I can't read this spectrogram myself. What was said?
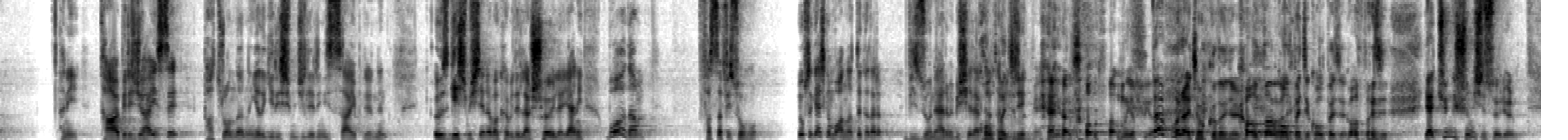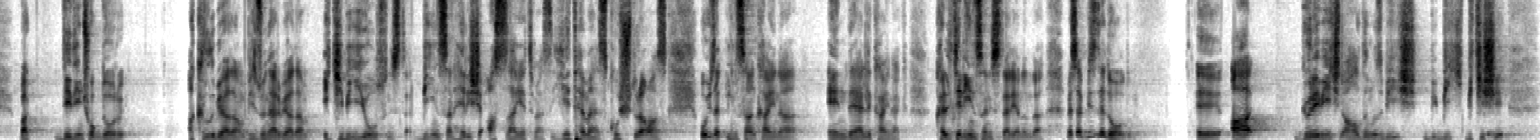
hani tabiri caizse patronlarının ya da girişimcilerin, iş sahiplerinin özgeçmişlerine bakabilirler. Şöyle yani bu adam fasafiso mu? Yoksa gerçekten bu anlattığı kadar vizyoner mi? Bir şeyler Kolpacı mi? Kolpa mı yapıyor? Ben bu ara çok kullanıyorum. Kolpa mı? Kolpacı, kolpacı. Kolpacı. Ya çünkü şunun için söylüyorum. Bak dediğin çok doğru. Akıllı bir adam, vizyoner bir adam ekibi iyi olsun ister. Bir insan her işi asla yetmez. Yetemez, koşturamaz. O yüzden insan kaynağı en değerli kaynak. Kaliteli insan ister yanında. Mesela bizde de oldu. Ee, A görevi için aldığımız bir iş, bir, bir, bir kişi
